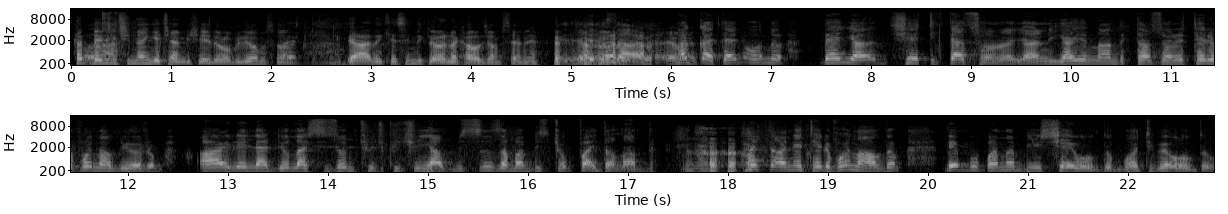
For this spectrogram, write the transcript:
Hep benim içimden geçen bir şeydir o biliyor musun? Yani kesinlikle örnek alacağım seni. Sağ- Hakikaten onu ben ya şey ettikten sonra yani yayınlandıktan sonra telefon alıyorum. Aileler diyorlar siz onu çocuk için yazmışsınız ama biz çok faydalandık. Kaç tane telefon aldım ve bu bana bir şey oldu, motive oldu.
